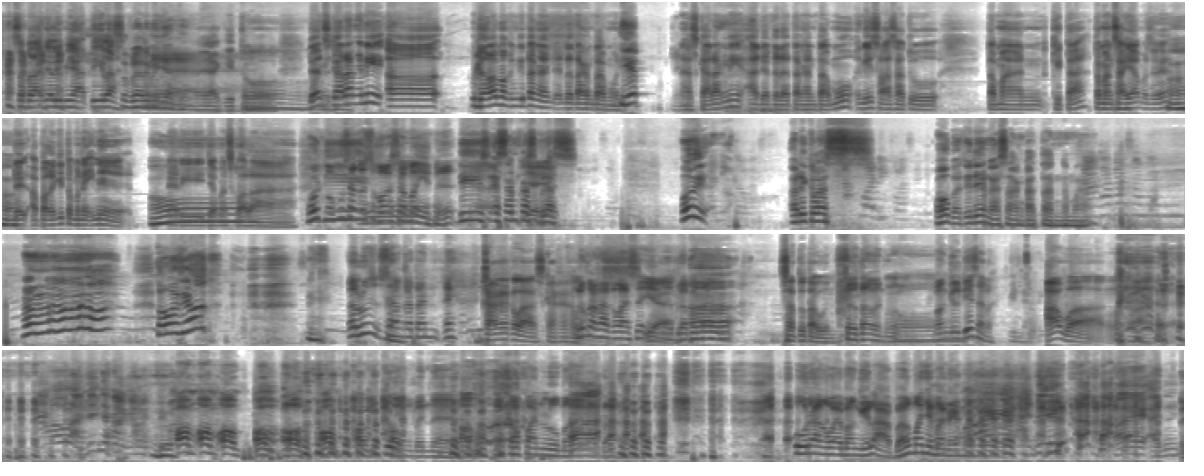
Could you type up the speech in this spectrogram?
Sebelahnya Limiati lah. Sebelah Iya. jadi. Ya gitu. Oh, Dan sekarang ini eh, udah lama kan kita nggak kedatangan tamu nih. Yep. Nah sekarang nih ada kedatangan tamu. Ini salah satu teman kita, teman saya maksudnya. Aha. Dan apalagi temennya ini Oh. dari zaman sekolah. Oh di Kamu satu sekolah sama ini? di SMK Iya, iya. 11. Oh, iya. adik kelas. Oh, berarti dia nggak seangkatan sama. Oh, dia? Eh, lu seangkatan eh Kakak kelas, kakak kelas. lu kakak kelasnya Iya. berapa tahun? Eh, Satu tahun. Satu tahun. Manggil dia siapa? Abang. om, om, om, om, om, om, om, Itu om. yang bener. Sopan lu manggil abang. Orang we manggil abang, mana mana yang manggil. Hai, anjing.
